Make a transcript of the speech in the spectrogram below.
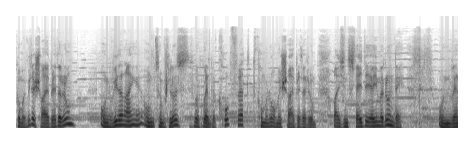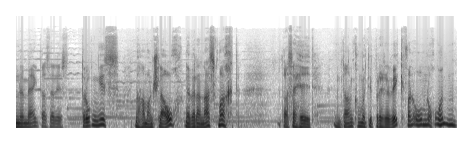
kommen wieder Schallbretter rum und wieder rein. Und zum Schluss, wenn der Kopf wird, kommen noch mal Schallbretter rum, weil sonst fällt er ja immer runter. Und wenn man merkt, dass er das trocken ist, dann haben wir einen Schlauch, dann wird er nass gemacht, dass er hält. Und dann kommen die Bretter weg von oben nach unten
